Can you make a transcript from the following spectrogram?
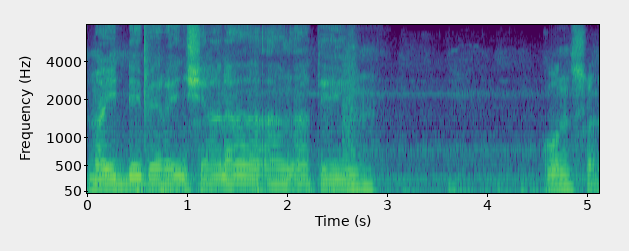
may diferensya na ang ating concert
